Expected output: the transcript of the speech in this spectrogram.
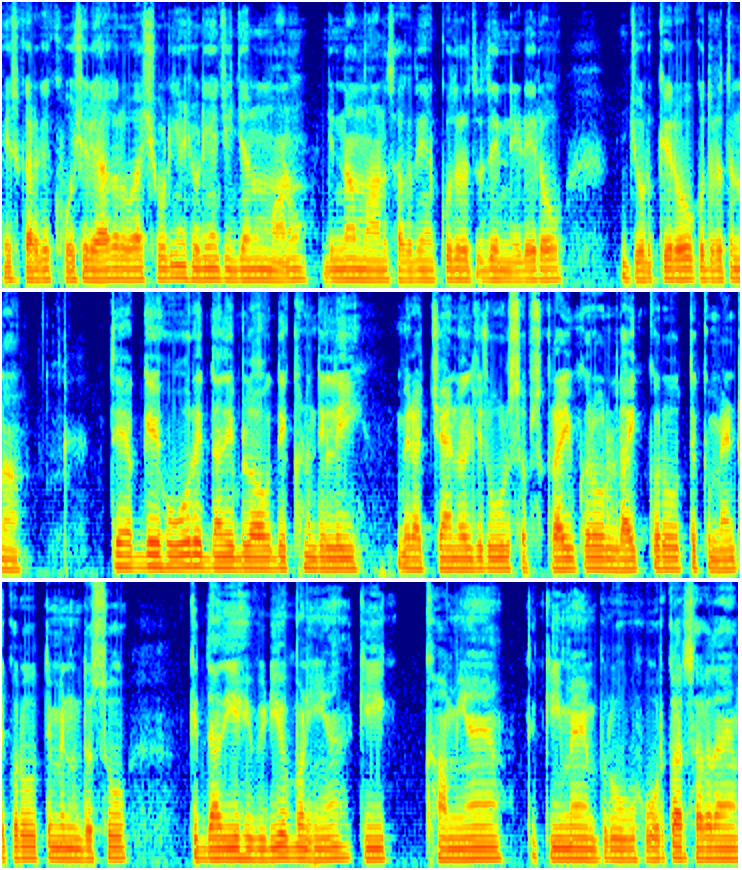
ਇਸ ਕਰਕੇ ਖੁਸ਼ ਰਿਹਾ ਕਰੋ ਆ ਛੋਟੀਆਂ ਛੋਟੀਆਂ ਚੀਜ਼ਾਂ ਨੂੰ ਮਾਣੋ, ਜਿੰਨਾ ਮਾਣ ਸਕਦੇ ਆ, ਕੁਦਰਤ ਦੇ ਨੇੜੇ ਰਹੋ, ਜੁੜ ਕੇ ਰਹੋ ਕੁਦਰਤ ਨਾਲ। ਤੇ ਅੱਗੇ ਹੋਰ ਇਦਾਂ ਦੇ ਬਲੌਗ ਦੇਖਣ ਦੇ ਲਈ ਮੇਰਾ ਚੈਨਲ ਜਰੂਰ ਸਬਸਕ੍ਰਾਈਬ ਕਰੋ ਲਾਈਕ ਕਰੋ ਤੇ ਕਮੈਂਟ ਕਰੋ ਤੇ ਮੈਨੂੰ ਦੱਸੋ ਕਿੱਦਾਂ ਦੀ ਇਹ ਵੀਡੀਓ ਬਣੀ ਆ, ਕੀ ਖਾਮੀਆਂ ਆ ਤੇ ਕੀ ਮੈਂ ਇੰਪਰੂਵ ਹੋਰ ਕਰ ਸਕਦਾ ਆ।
